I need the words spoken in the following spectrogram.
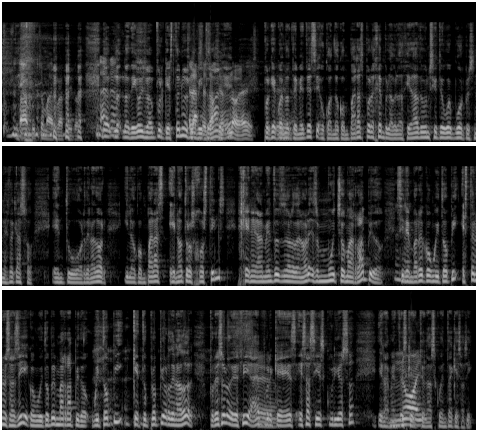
va mucho más rápido. lo, digo, Joan, porque esto no es lo habitual. ¿eh? Porque cuando te metes, o cuando comparas, por ejemplo, la velocidad de un sitio web WordPress, en este caso, en tu ordenador, y lo comparas en otros hostings, generalmente tu ordenador es mucho más rápido. Sin embargo, con Witopi, esto no es así. Con Witopi es más rápido Witopi que tu propio ordenador. Por eso lo decía, ¿eh? porque es, así, es curioso, y realmente es que te das cuenta que es así.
